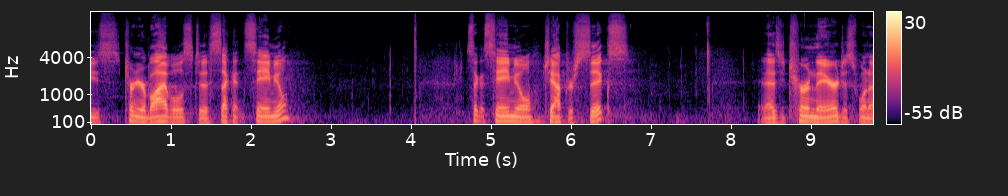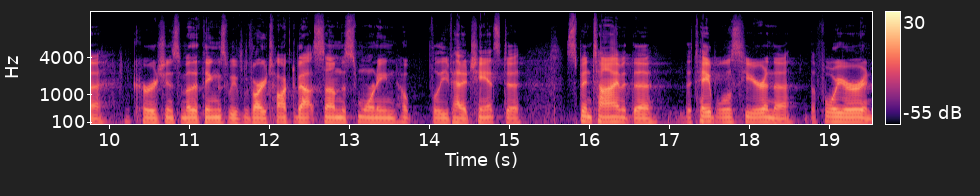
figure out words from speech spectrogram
Please turn your Bibles to 2 Samuel. 2 Samuel chapter 6. And as you turn there, just want to encourage you in some other things we've, we've already talked about some this morning. Hopefully, you've had a chance to spend time at the, the tables here in the, the foyer and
